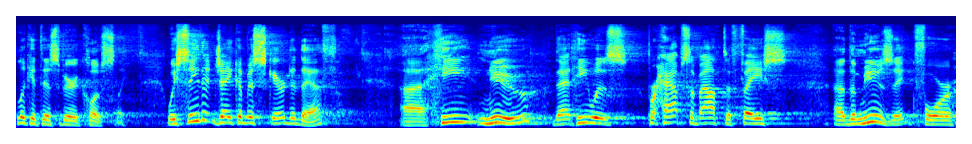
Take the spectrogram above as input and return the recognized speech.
Look at this very closely. We see that Jacob is scared to death. Uh, he knew that he was perhaps about to face uh, the music for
